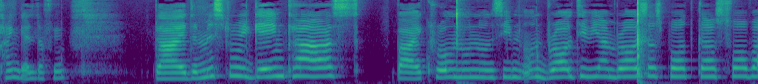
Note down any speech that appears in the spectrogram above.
kein Geld dafür. Bei The Mystery Gamecast, bei Crow 007 und Brawl TV, ein Brawl Podcast vorbei.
